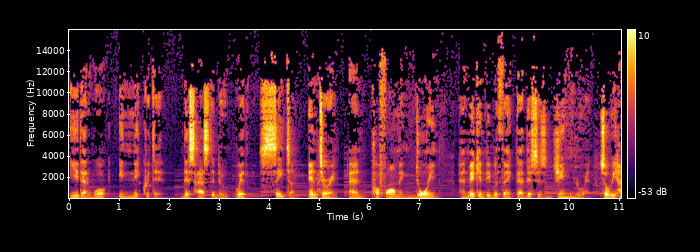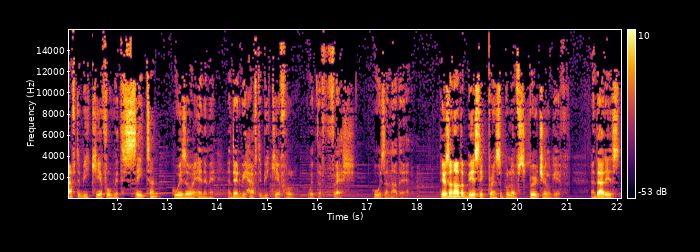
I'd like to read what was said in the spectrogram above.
ye that walk iniquity. This has to do with Satan entering and performing, doing, and making people think that this is genuine. So we have to be careful with Satan, who is our enemy, and then we have to be careful with the flesh, who is another enemy. There's another basic principle of spiritual gift, and that is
